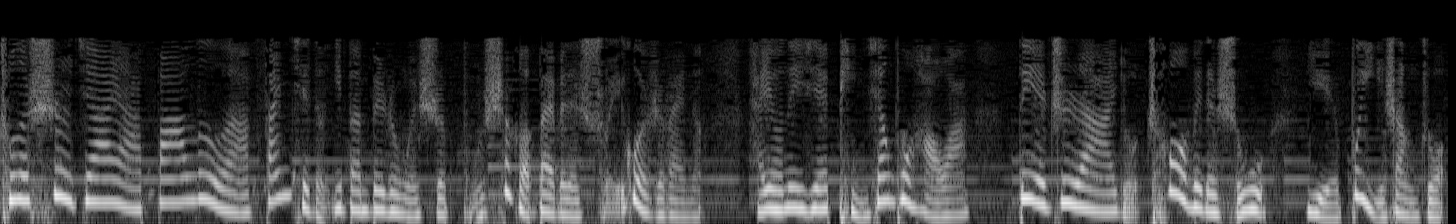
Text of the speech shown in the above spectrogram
除了释迦呀、芭乐啊、番茄等一般被认为是不适合拜拜的水果之外呢，还有那些品相不好啊、劣质啊、有臭味的食物也不宜上桌。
